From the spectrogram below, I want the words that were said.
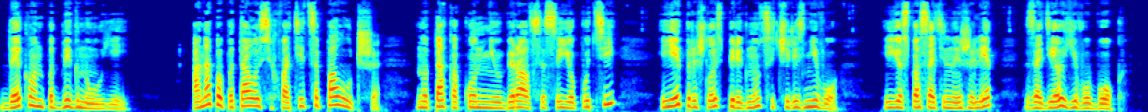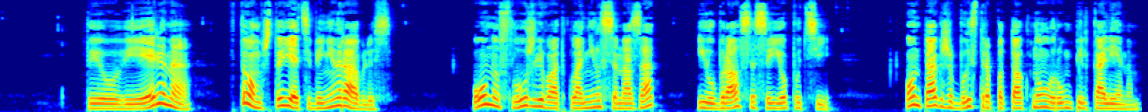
Деклан подмигнул ей. Она попыталась ухватиться получше, но так как он не убирался с ее пути, ей пришлось перегнуться через него. Ее спасательный жилет задел его бок. «Ты уверена в том, что я тебе не нравлюсь?» Он услужливо отклонился назад и убрался с ее пути. Он также быстро подтолкнул румпель коленом.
